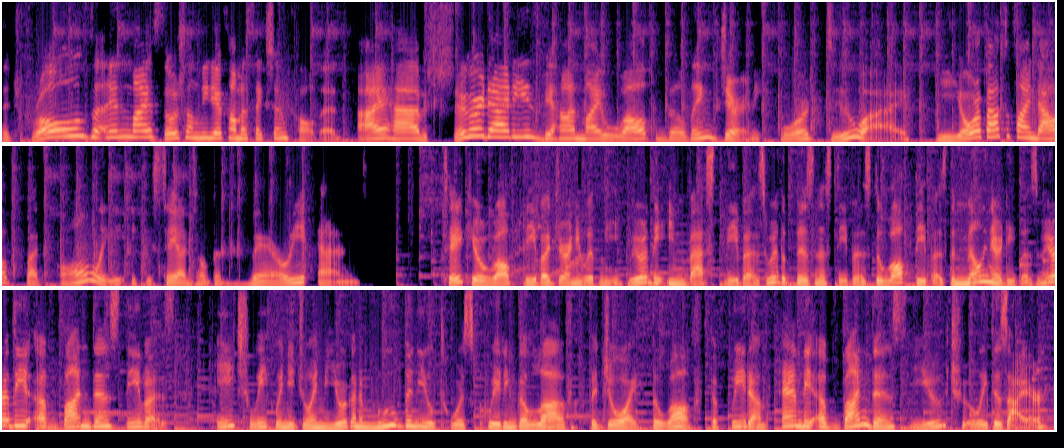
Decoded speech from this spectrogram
The trolls in my social media comment section called it. I have sugar daddies behind my wealth building journey. Or do I? You're about to find out, but only if you stay until the very end. Take your wealth diva journey with me. We're the invest divas, we're the business divas, the wealth divas, the millionaire divas, we are the abundance divas. Each week, when you join me, you're going to move the needle towards creating the love, the joy, the wealth, the freedom, and the abundance you truly desire.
